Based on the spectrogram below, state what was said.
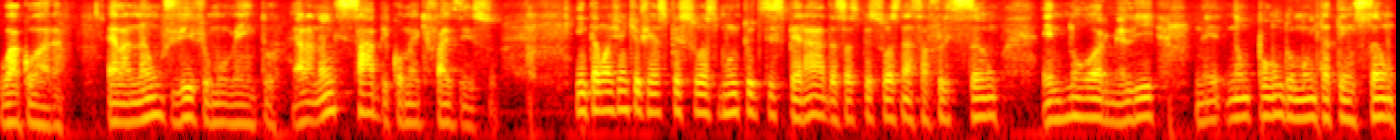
o agora. Ela não vive o momento. Ela não sabe como é que faz isso. Então a gente vê as pessoas muito desesperadas, as pessoas nessa aflição enorme ali, né? não pondo muita atenção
